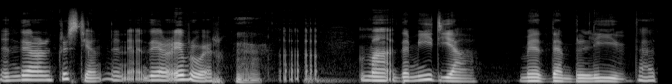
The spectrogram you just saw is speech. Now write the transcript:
and they are in Christian and they are everywhere. Uh, ma, the media made them believe that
